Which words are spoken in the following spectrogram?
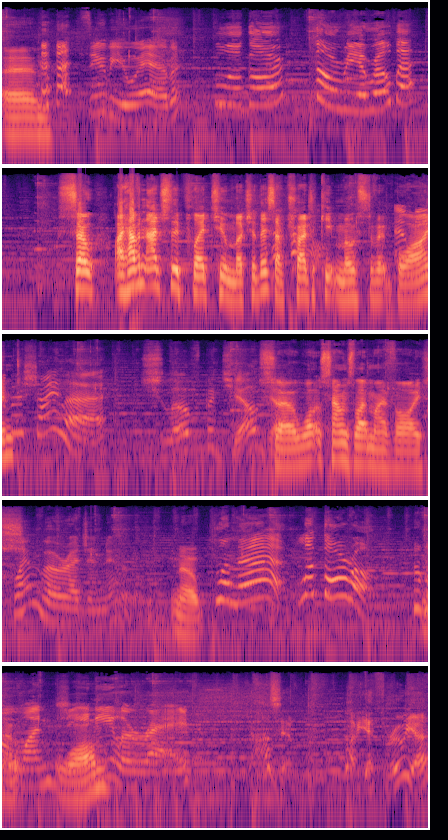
Um, Zuby Web. Lugor, Thoria Roba. so I haven't actually played too much of this. I've tried to keep most of it blind. Shyla. Shlov Bajelja. So what sounds like my voice? Flambo Reginu. No. Planet. One Warm? Genie Leray. Yazim. Oh, you through ya?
